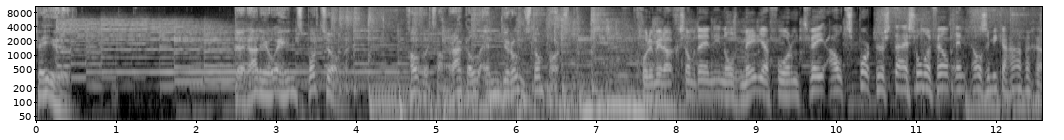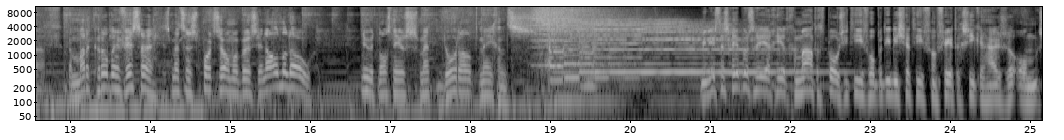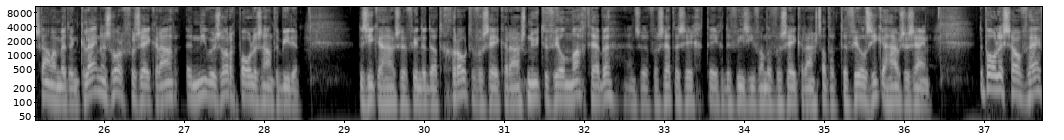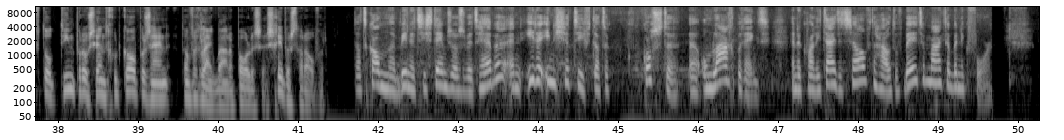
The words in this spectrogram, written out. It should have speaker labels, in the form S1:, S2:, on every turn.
S1: 2 uur. De Radio 1 Sportzomer. Govert van Brakel en Jeroen Stomphorst.
S2: Goedemiddag, zometeen in ons mediaforum twee oud-sporters... Thijs Zonneveld en Elzemieke Havenga.
S3: Mark Robin Visser is met zijn sportzomerbus in Almelo. Nu het NOS-nieuws met Dorald Megens.
S4: Minister Schippers reageert gematigd positief op het initiatief van 40 ziekenhuizen... om samen met een kleine zorgverzekeraar een nieuwe zorgpolis aan te bieden. De ziekenhuizen vinden dat grote verzekeraars nu te veel macht hebben... en ze verzetten zich tegen de visie van de verzekeraars dat er te veel ziekenhuizen zijn. De polis zou 5 tot 10 procent goedkoper zijn dan vergelijkbare polissen. Schippers daarover.
S5: Dat kan eh, binnen het systeem zoals we het hebben. En ieder initiatief dat de kosten uh, omlaag brengt... en de kwaliteit hetzelfde houdt of beter maakt, daar ben ik voor.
